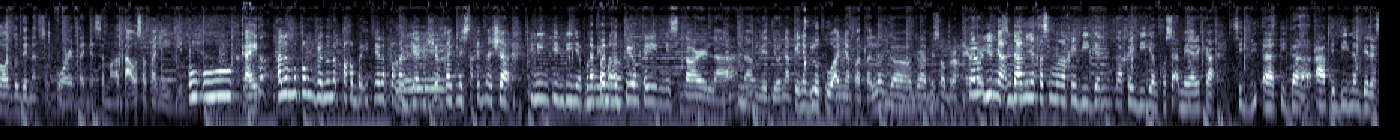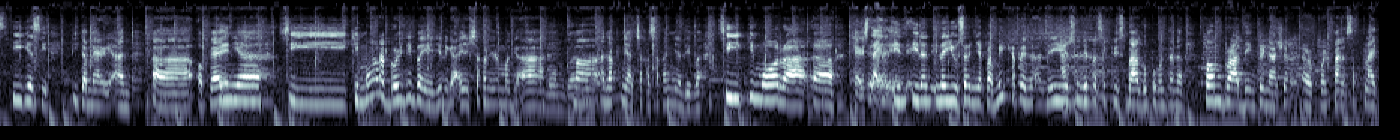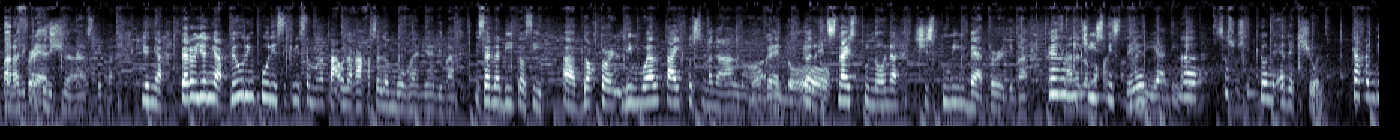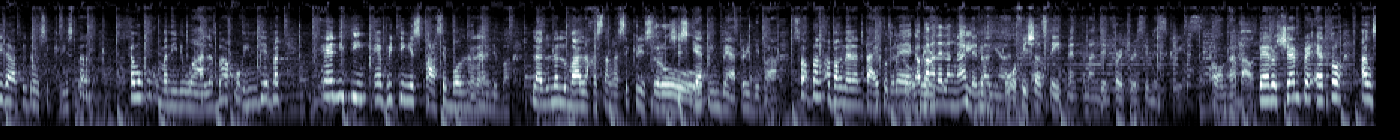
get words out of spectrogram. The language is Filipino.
todo din ang suporta niya sa mga tao sa paligid. Oo. Kahit- Na- alam mo bang gano'n, napakabait niya, napaka-generous siya. Kahit may sakit na siya, iniintindi niya. Pag Napanood mga- ko yung kay Miss Darla na video na pinaglutuan niya pa talaga. Grabe, sobrang effort. Pero yun nga, ang dami niya kasing mga kaibigan na kaibigan ko sa Amerika. Si uh, Tita Ate Bina Berastiga, si Tita Mary Ann uh, Opeña, si Kimora Birdie ba yun? Yung nag-aayos sa kanilang mag, uh, Bongga, mga anak niya, tsaka sa kanya, di ba? Si Kimora, uh, Hairstylist. In, in, inayusan niya pa makeup, and inayusan niya pa si Chris bago pumunta ng Tom Brady International Airport para sa flight Para pabalik ng Pilipinas, di ba? Yun nga. Pero yun nga, puring-puri si Chris sa mga tao nakakasalamuhan niya, di ba? Isa na dito si ah, Dr. Limuel Titus Manalo. Oh, ganito. And yun, it's nice to know na she's doing better, di ba? Pero Sana may chismis din Ano yan, sa susunod na eleksyon, kakandidato daw si Chris. Parang, ewan ko kung maniniwala ba, kung hindi. But anything, everything is possible naman, di ba? Lalo na lumalakas na nga si Chris. True. She's getting better, di ba? So, abang-abang na lang tayo kung Correct. totoo ba Abangan na lang natin. Mag-official di ba? statement naman din for sure si Miss Chris. Oo nga. About Pero syempre, eto ang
